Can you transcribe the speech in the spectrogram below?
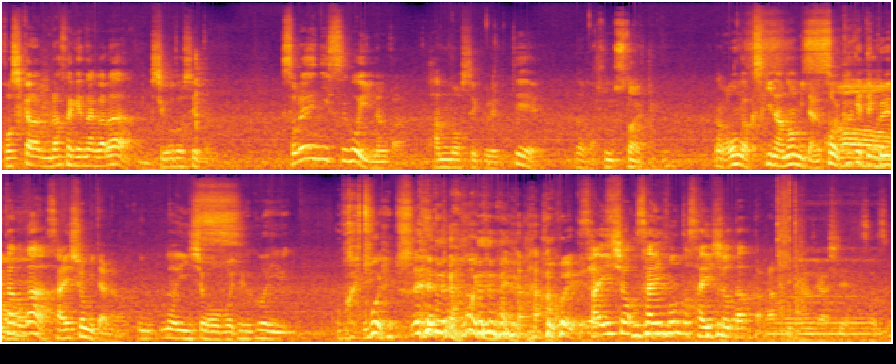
腰からぶら下げながら仕事してたのそれにすごいなんか反応してくれてなんかそうスタイル？なんか音楽好きなの？みたいな声かけてくれたのが最初みたいなの印象を覚えてる。すごい。覚えてる。覚えてない覚えてない最初最本当最初だったなっていう感じがして。うん。そうそうそう。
